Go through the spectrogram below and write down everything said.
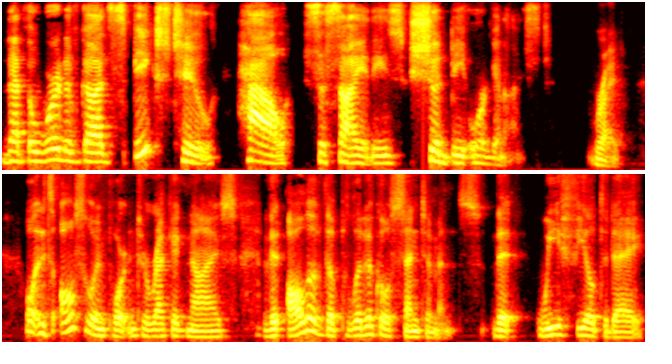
that the word of God speaks to how societies should be organized. Right. Well, it's also important to recognize that all of the political sentiments that we feel today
